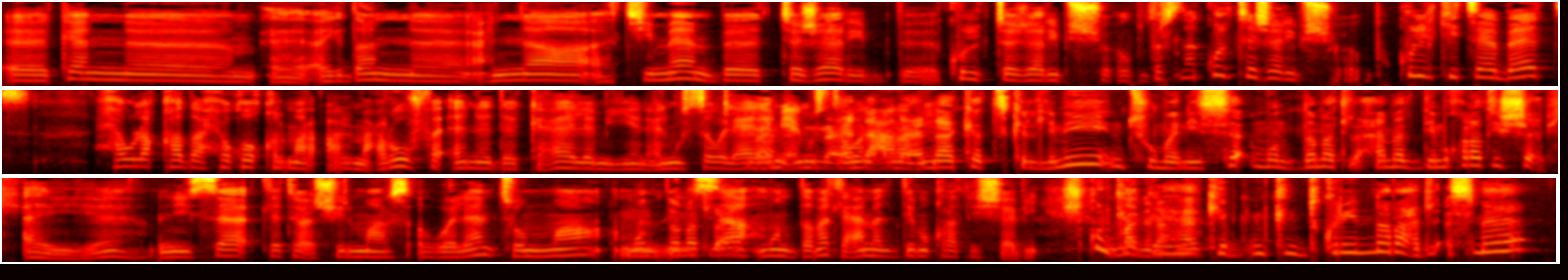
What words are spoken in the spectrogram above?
آه، كان آه، أيضا عندنا اهتمام بالتجارب كل تجارب الشعوب. درسنا كل تجارب الشعوب. كل الكتابات حول قضاء حقوق المرأة المعروفة آنذاك عالميا على المستوى العالمي على المستوى العربي. معناها كتكلمي أنتم نساء منظمة العمل الديمقراطي الشعبي. أيه نساء 23 مارس أولا ثم منظمة نساء العمل. منظمة العمل الديمقراطي الشعبي. شكون كان معاك؟ يمكن تذكري لنا بعض الأسماء.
